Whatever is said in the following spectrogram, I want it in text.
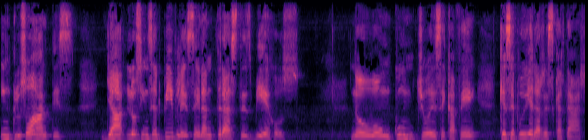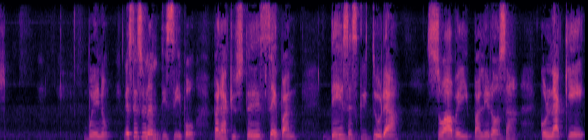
incluso antes. Ya los inservibles eran trastes viejos. No hubo un cuncho de ese café que se pudiera rescatar. Bueno, este es un anticipo para que ustedes sepan de esa escritura suave y valerosa con la que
